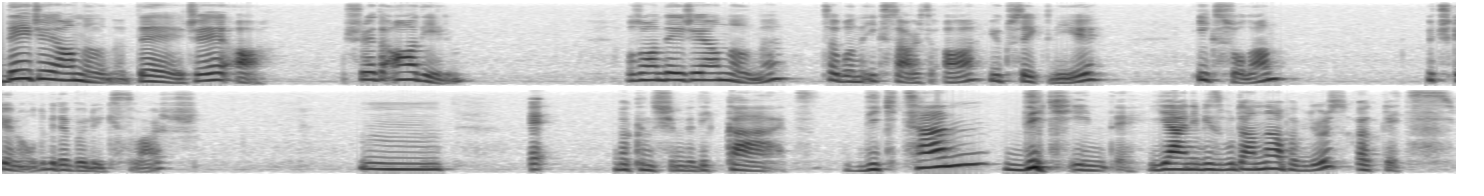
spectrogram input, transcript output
DCA'nın alanı DCA. Şuraya da A diyelim. O zaman DCA'nın alanı tabanı x artı A, yüksekliği x olan üçgen oldu. Bir de bölü x'i var. Hmm, e, bakın şimdi dikkat. Dikten dik indi. Yani biz buradan ne yapabiliyoruz? Öklit.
